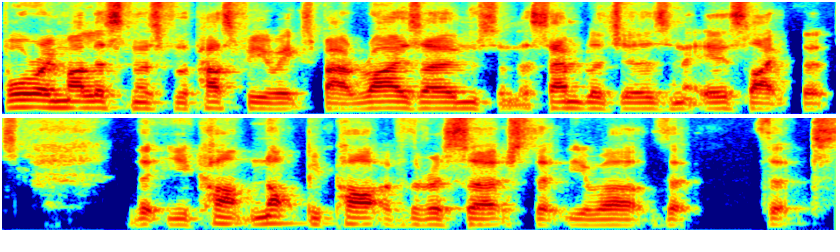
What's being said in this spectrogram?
boring my listeners for the past few weeks about rhizomes and assemblages, and it is like that that you can't not be part of the research that you are that that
